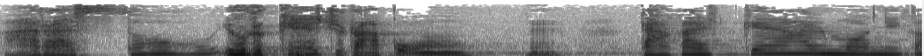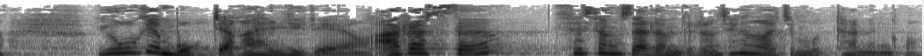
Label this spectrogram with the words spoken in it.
알았어 이렇게 해주라고 예. 나갈게 할머니가 요게 목자가 할 일이에요 알았어요? 세상 사람들은 생각하지 못하는 거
